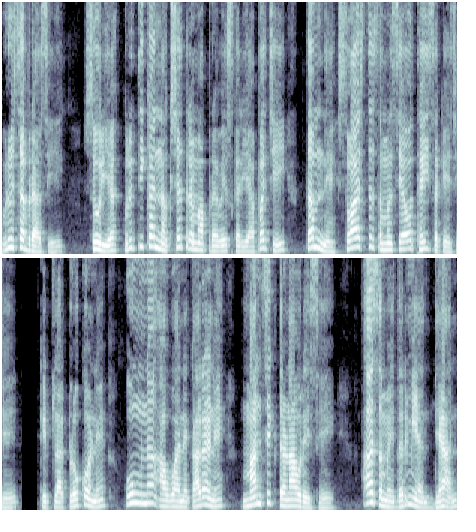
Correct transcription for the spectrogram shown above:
વૃષભ રાશિ. સૂર્ય કૃતિકા નક્ષત્રમાં પ્રવેશ કર્યા પછી તમને સ્વાસ્થ્ય સમસ્યાઓ થઈ શકે છે. કેટલાક લોકોને ઊંઘ ન આવવાને કારણે માનસિક તણાવ રહેશે. આ સમય દરમિયાન ધ્યાન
